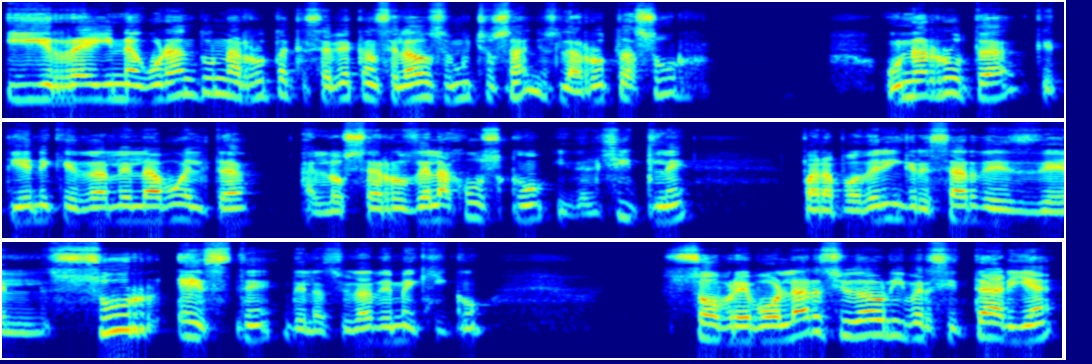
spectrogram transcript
y reinaugurando una ruta que se había cancelado hace muchos años, la ruta sur. Una ruta que tiene que darle la vuelta a los cerros del Ajusco y del Chitle para poder ingresar desde el sureste de la Ciudad de México, sobrevolar Ciudad Universitaria,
